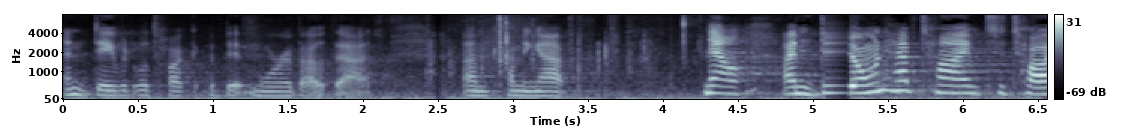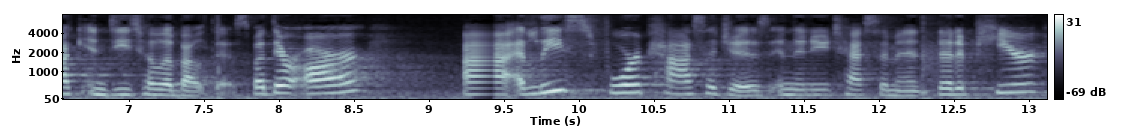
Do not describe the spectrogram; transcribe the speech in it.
And David will talk a bit more about that um, coming up. Now, I don't have time to talk in detail about this, but there are uh, at least four passages in the New Testament that appear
